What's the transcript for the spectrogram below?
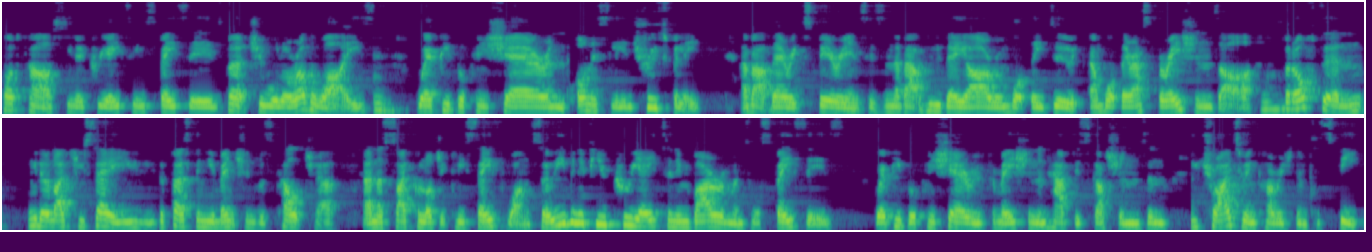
podcast, you know, creating spaces, virtual or otherwise, mm. where people can share and honestly and truthfully about their experiences and about who they are and what they do and what their aspirations are. Mm-hmm. But often, you know, like you say, you, the first thing you mentioned was culture and a psychologically safe one. So even if you create an environment or spaces where people can share information and have discussions and you try to encourage them to speak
